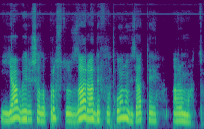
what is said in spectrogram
І я вирішила просто заради флакону взяти аромат.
